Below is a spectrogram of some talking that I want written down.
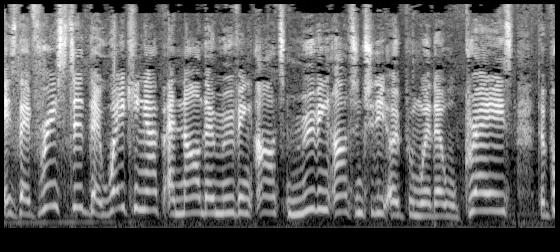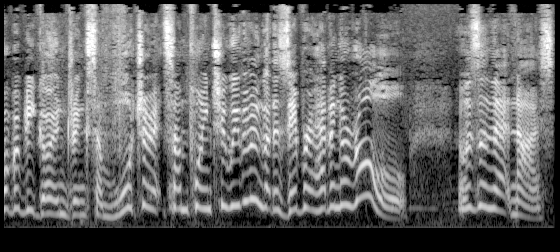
is they've rested, they're waking up, and now they're moving out, moving out into the open where they will graze. They'll probably go and drink some water at some point too. We've even got a zebra having a roll. Wasn't that nice?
